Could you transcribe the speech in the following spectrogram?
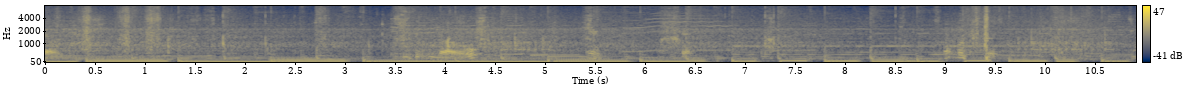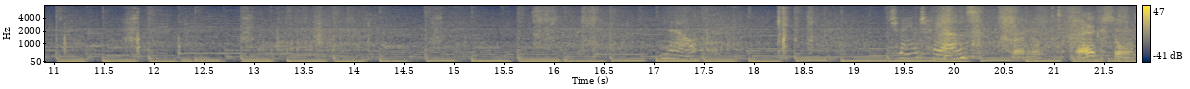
tell you. Keep it low. Here. Okay. That looks good. Now, change hands. Excellent.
